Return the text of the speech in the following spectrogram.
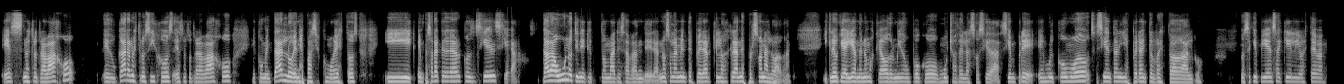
es nuestro trabajo educar a nuestros hijos, es nuestro trabajo eh, comentarlo en espacios como estos y empezar a crear conciencia. Cada uno tiene que tomar esa bandera, no solamente esperar que las grandes personas lo hagan. Y creo que ahí es donde nos hemos quedado dormidos un poco muchos de la sociedad. Siempre es muy cómodo, se sientan y esperan que el resto haga algo. No sé qué piensa Kelly o Esteban.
